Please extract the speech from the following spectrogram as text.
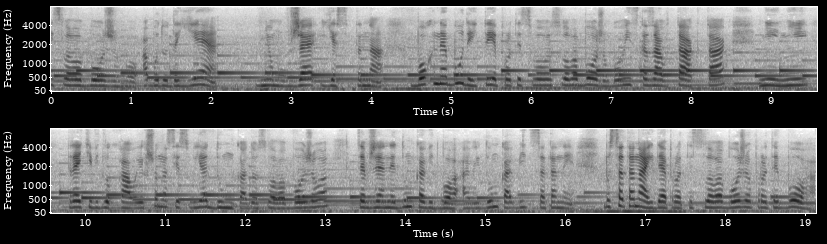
від Слова Божого або додає, в ньому вже є сатана. Бог не буде йти проти свого Слова Божого, бо Він сказав так, так, ні, ні. Третє від лукавого. Якщо у нас є своя думка до Слова Божого, це вже не думка від Бога, а думка від сатани. Бо сатана йде проти Слова Божого, проти Бога.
